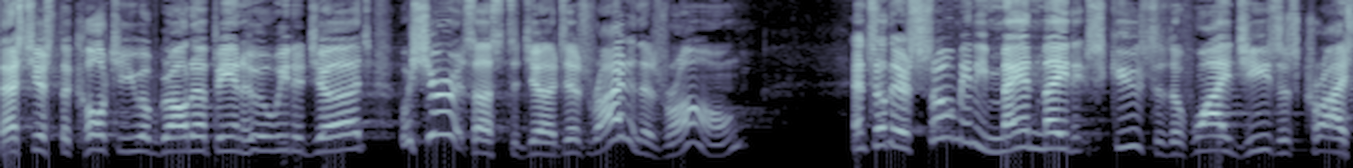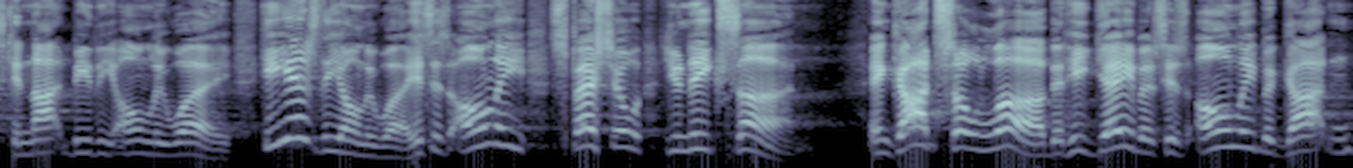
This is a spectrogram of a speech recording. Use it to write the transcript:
that's just the culture you have grown up in, who are we to judge? Well, sure, it's us to judge. There's right and there's wrong. And so there's so many man-made excuses of why Jesus Christ cannot be the only way. He is the only way. It's his only special, unique son. And God so loved that he gave us his only begotten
